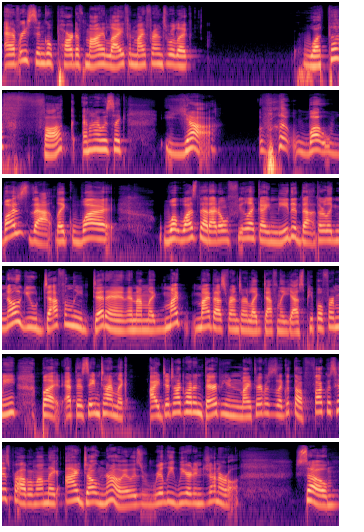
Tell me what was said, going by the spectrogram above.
every single part of my life. And my friends were like, What the fuck? And I was like, Yeah. what was that? Like what what was that? I don't feel like I needed that. They're like, "No, you definitely didn't." And I'm like, my my best friends are like definitely yes people for me, but at the same time like I did talk about in therapy and my therapist was like, "What the fuck was his problem?" I'm like, "I don't know. It was really weird in general." So,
